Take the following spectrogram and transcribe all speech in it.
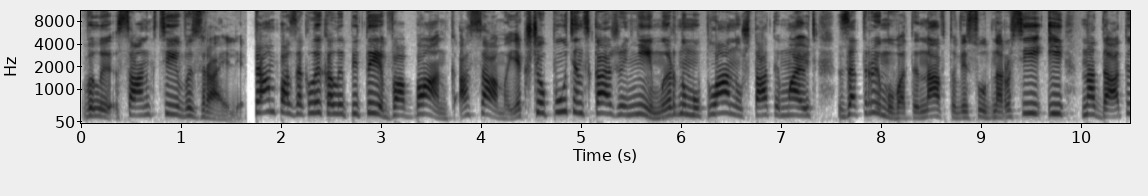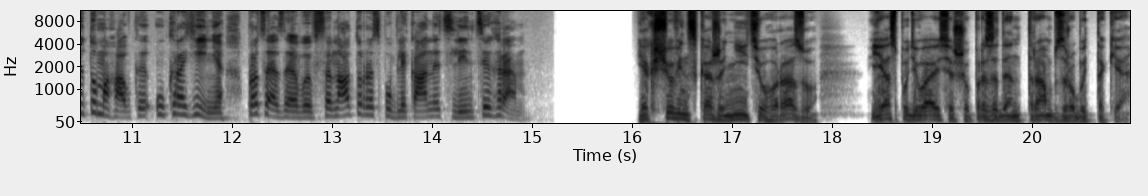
вели санкції в Ізраїлі. Трампа закликали піти в банк А саме, якщо Путін скаже ні, мирному плану штати мають затримувати нафтові судна Росії і надати томагавки Україні. Про це заявив сенатор республіканець Лінці Грем. Якщо він скаже ні цього разу, я сподіваюся, що президент Трамп зробить таке.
